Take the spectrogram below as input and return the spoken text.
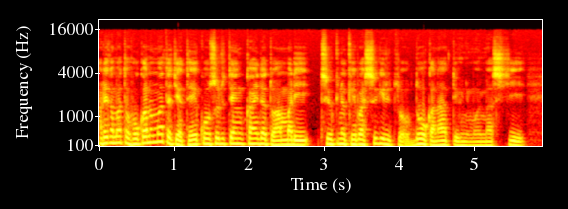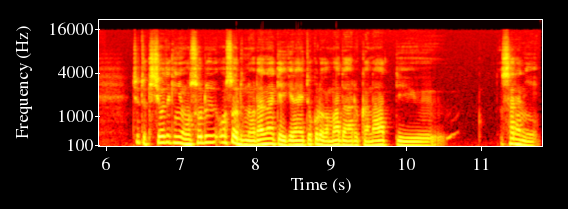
あれがまた他の馬たちが抵抗する展開だとあんまり強気の競馬しすぎるとどうかなっていうふうに思いますし、ちょっと気象的に恐る恐る乗らなきゃいけないところがまだあるかなっていう、さらに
